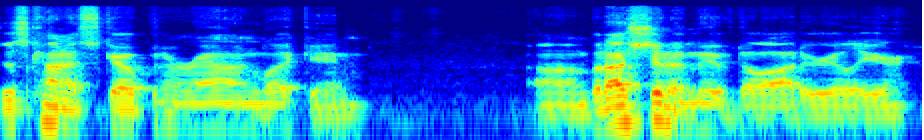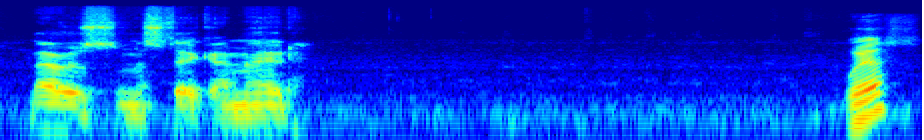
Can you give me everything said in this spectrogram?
Just kind of scoping around looking um, but i should have moved a lot earlier that was a mistake i made Wes,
